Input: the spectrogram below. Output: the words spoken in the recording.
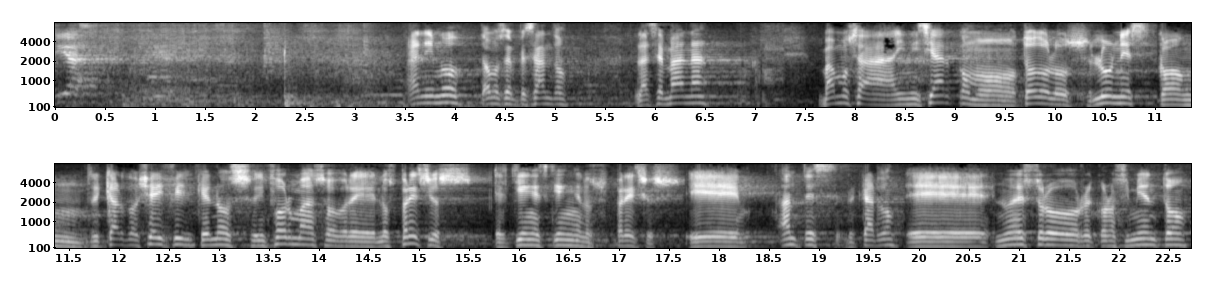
días. Ánimo, estamos empezando la semana. Vamos a iniciar como todos los lunes con Ricardo Sheffield que nos informa sobre los precios, el quién es quién en los precios. Eh, antes, Ricardo, eh, nuestro reconocimiento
